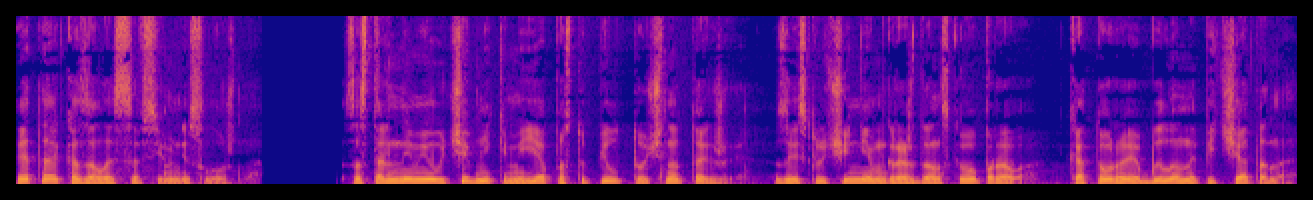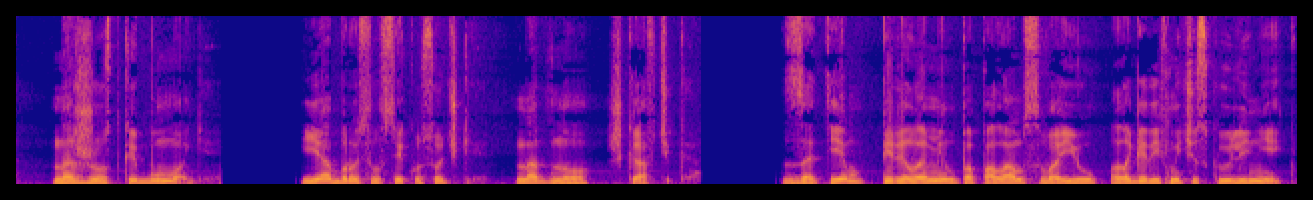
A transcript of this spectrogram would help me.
Это оказалось совсем несложно. С остальными учебниками я поступил точно так же, за исключением гражданского права, которое было напечатано на жесткой бумаге. Я бросил все кусочки на дно шкафчика. Затем переломил пополам свою логарифмическую линейку.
